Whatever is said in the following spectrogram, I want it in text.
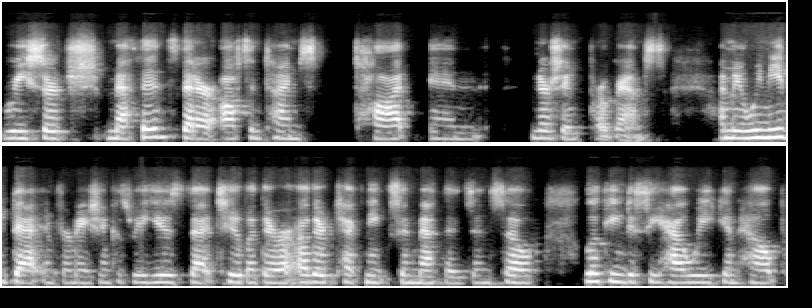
research methods that are oftentimes taught in nursing programs. I mean, we need that information because we use that too, but there are other techniques and methods. And so, looking to see how we can help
